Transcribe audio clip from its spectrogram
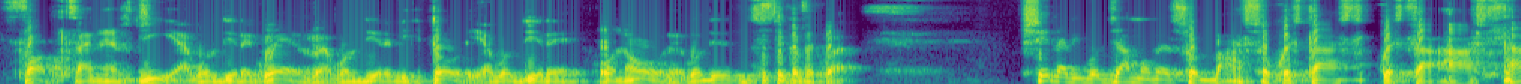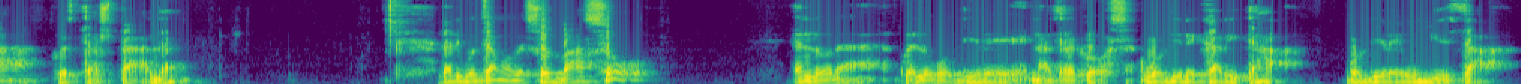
forza, energia, vuol dire guerra, vuol dire vittoria, vuol dire onore, vuol dire tutte queste cose qua. Se la rivolgiamo verso il basso, questa, questa asta, questa spada, la rivolgiamo verso il basso, allora quello vuol dire un'altra cosa, vuol dire carità, vuol dire umiltà,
